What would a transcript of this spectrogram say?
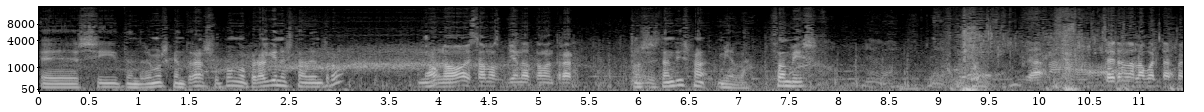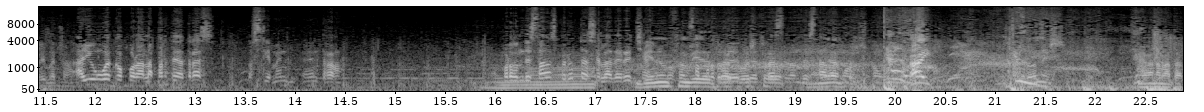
Eh, sí, tendremos que entrar, supongo. ¿Pero alguien está dentro? No. No, estamos viendo cómo entrar. Nos están disparando. Mierda. Zombies. Ya. Estoy dando la vuelta al perímetro. Hay un hueco por la parte de atrás. Hostia, me he entrado. Por donde estabas, pero hacia la derecha. Viene un por detrás de- vuestro. detrás de donde Allá, estábamos. con- ¡Ay! Cabrones. Me van a matar.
